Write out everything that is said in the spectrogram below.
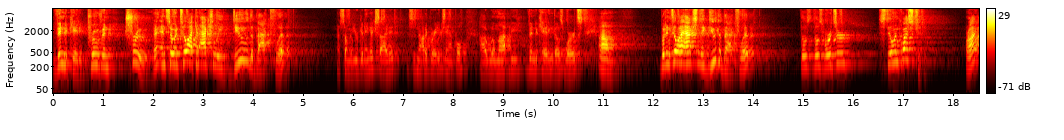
vindicated, proven true. And so until I can actually do the backflip, now some of you are getting excited. This is not a great example. I will not be vindicating those words. Um, but until I actually do the backflip, those, those words are still in question, right?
